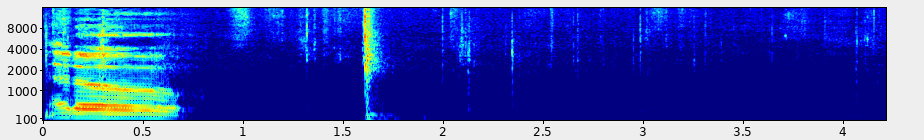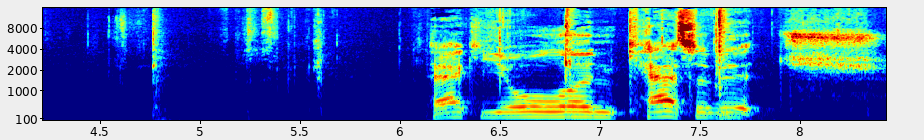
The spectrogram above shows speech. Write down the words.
Neto. Paciola and Kasevick.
